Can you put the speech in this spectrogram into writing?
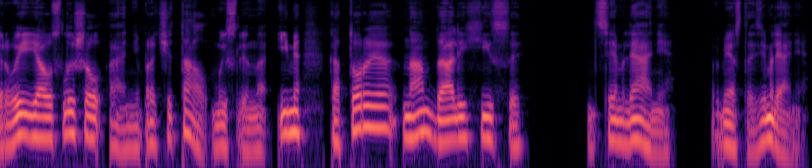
Впервые я услышал, а не прочитал мысленно имя, которое нам дали хисы — земляне вместо земляне.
